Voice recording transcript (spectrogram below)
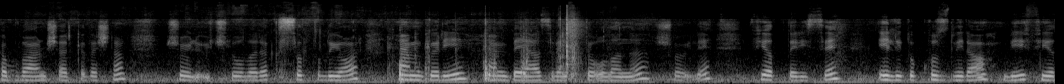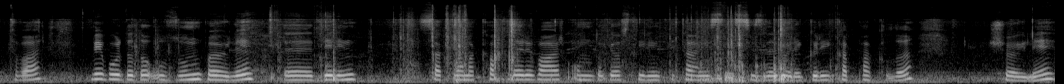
kabı varmış arkadaşlar. Şöyle üçlü olarak satılıyor. Hem gri hem beyaz renkte olanı şöyle. Fiyatları ise 59 lira bir fiyatı var. Ve burada da uzun böyle e, derin saklama kapları var. Onu da göstereyim. Bir tanesini sizlere böyle gri kapaklı. Şöyle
